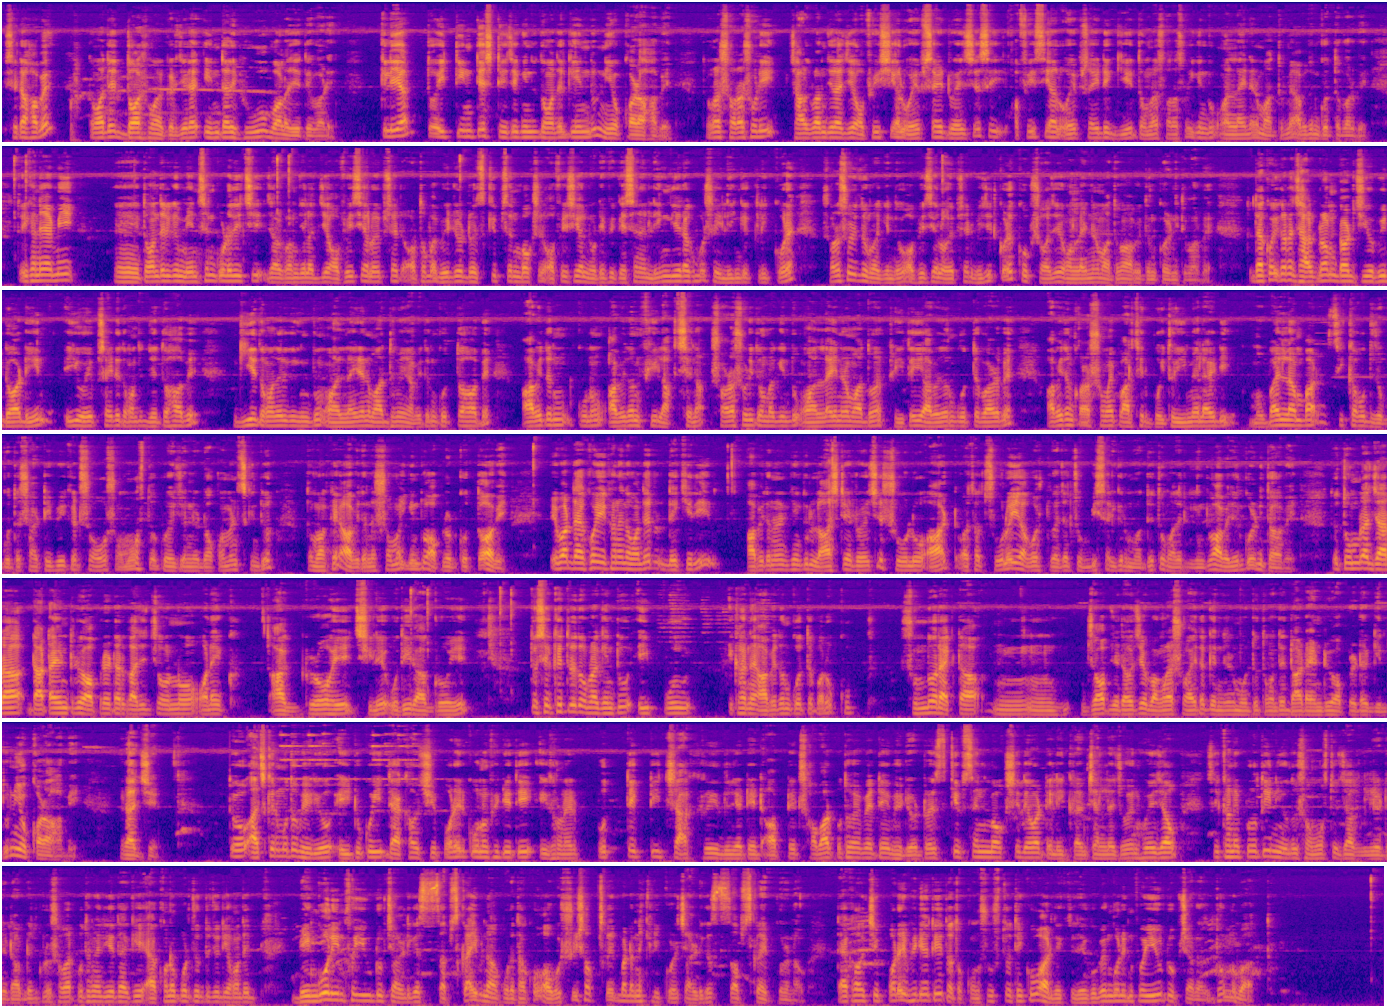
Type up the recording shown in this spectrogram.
সেটা হবে তোমাদের দশ মার্কেট যেটা ইন্টারভিউও বলা যেতে পারে। ক্লিয়ার তো এই তিনটে স্টেজে কিন্তু তোমাদের কিন্তু নিয়োগ করা হবে। তোমরা সরাসরি ঝাড়গ্রাম জেলার যে অফিসিয়াল ওয়েবসাইট রয়েছে, সেই অফিসিয়াল ওয়েবসাইটে গিয়ে তোমরা সরাসরি কিন্তু অনলাইনের মাধ্যমে আবেদন করতে পারবে। তো এখানে আমি তোমাদেরকে মেনশন করে দিচ্ছি, ঝাড়গ্রাম জেলার যে অফিসিয়াল ওয়েবসাইট অথবা ভিডিও ডিসক্রিপশন বক্সের অফিসিয়াল নোটিফিকেশনের লিঙ্ক দিয়ে রাখব, সেই লিঙ্কে ক্লিক করে সরাসরি তোমরা কিন্তু অফিসিয়াল ওয়েবসাইট ভিজিট করে খুব সহজেই অনলাইনের মাধ্যমে আবেদন করে নিতে পারবে। তো দেখো এখানে Jhargram dot G O V dot in এই ওয়েবসাইটে তোমাদের যেতে হবে। গিয়ে তোমাদেরকে কিন্তু অনলাইনের মাধ্যমে আবেদন করতে হবে। আবেদন কোনো আবেদন ফি লাগছে না। সরাসরি তোমরা কিন্তু অনলাইনের মাধ্যমে ফ্রিতেই আবেদন করতে পারবে। আবেদন করার সময় প্রার্থীর বৈধ ইমেল আইডি মোবাইল নাম্বার শিক্ষাগত যোগ্যতা সার্টিফিকেট সহ সমস্ত প্রয়োজনীয় ডকুমেন্টস কিন্তু তোমাকে আবেদনের সময় কিন্তু আপলোড করতে হবে। এবার দেখো এখানে তোমাদের দেখিয়ে দিই। আবেদনের কিন্তু লাস্ট ডেট রয়েছে ষোলো আট, অর্থাৎ ষোলোই আগস্ট দু হাজার চব্বিশ তারিখের মধ্যে তোমাদেরকে কিন্তু আবেদন করে নিতে হবে। তো তোমরা যারা ডাটা এন্ট্রি অপারেটর কাজের জন্য অনেক আগ্রহে ছিলে, অধীর আগ্রহে। তো সেক্ষেত্রে তোমরা কিন্তু এই এখানে আবেদন করতে পারো। খুব সুন্দর একটা জব যেটা হচ্ছে বাংলা সহায়তা কেন্দ্রের মধ্যে তোমাদের ডাটা এন্ট্রি অপারেটর কিন্তু নিয়োগ করা হবে রাজ্যে। তো আজকের মতো ভিডিও এইটুকুই। দেখা হচ্ছে পরের কোনো ভিডিওতে এই ধরনের প্রত্যেকটি চাকরি রিলেটেড আপডেট সবার প্রথমে পেতে ভিডিওর ডিসক্রিপশন বক্সে দেওয়া টেলিগ্রাম চ্যানেলে জয়েন হয়ে যাও। সেখানে প্রতিনিয়ত সমস্ত চাকরি রিলেটেড আপডেটগুলো সবার প্রথমে দিয়ে থাকি। এখনও পর্যন্ত যদি আমাদের বেঙ্গল ইনফো ইউটিউব চ্যানেলটিকে সাবস্ক্রাইব না করে থাকো, অবশ্যই সাবস্ক্রাইব বাটনে ক্লিক করে চ্যানেলটিকে সাবস্ক্রাইব করে নাও। দেখা হচ্ছে পরের ভিডিওতে ততক্ষণ সুস্থ থেকো আর দেখতে দেখো বেঙ্গল ইনফো ইউটিউব চ্যানেল ধন্যবাদ।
